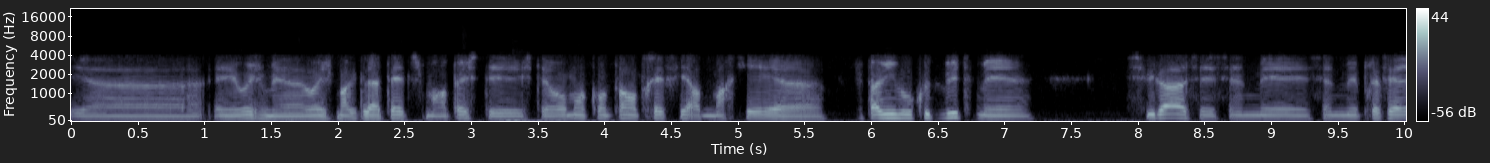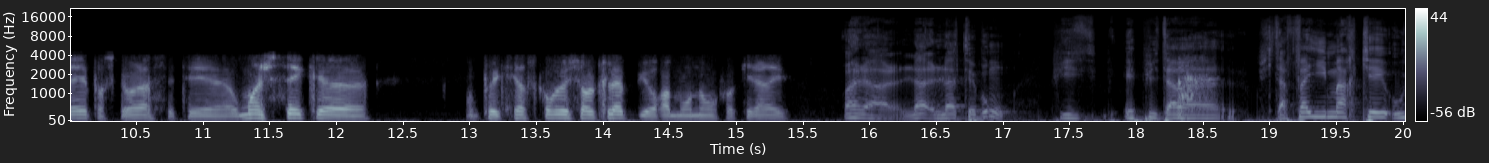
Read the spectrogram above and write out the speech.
Et, euh, et oui, je mets, ouais, je marque de la tête. Je me rappelle, j'étais, vraiment content, très fier de marquer. Euh, j'ai pas mis beaucoup de buts, mais celui-là, c'est, un de mes, un de mes préférés parce que voilà, c'était. au moins, je sais que on peut écrire ce qu'on veut sur le club, il y aura mon nom quoi qu'il arrive. Voilà, là, là t'es bon. Puis, et puis t'as as failli marquer, où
